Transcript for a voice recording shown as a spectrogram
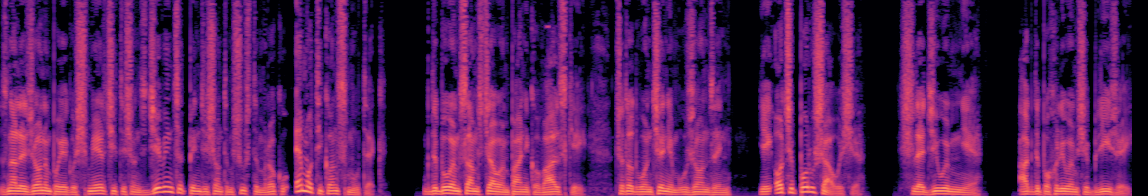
znalezionym po jego śmierci w 1956 roku, emotikon smutek. Gdy byłem sam z ciałem pani Kowalskiej, przed odłączeniem urządzeń, jej oczy poruszały się. Śledziły mnie, a gdy pochyliłem się bliżej,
